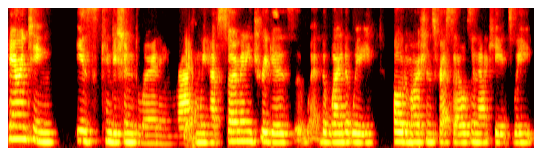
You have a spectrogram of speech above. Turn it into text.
parenting is conditioned learning, right? Yeah. And we have so many triggers, the way that we hold emotions for ourselves and our kids. We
